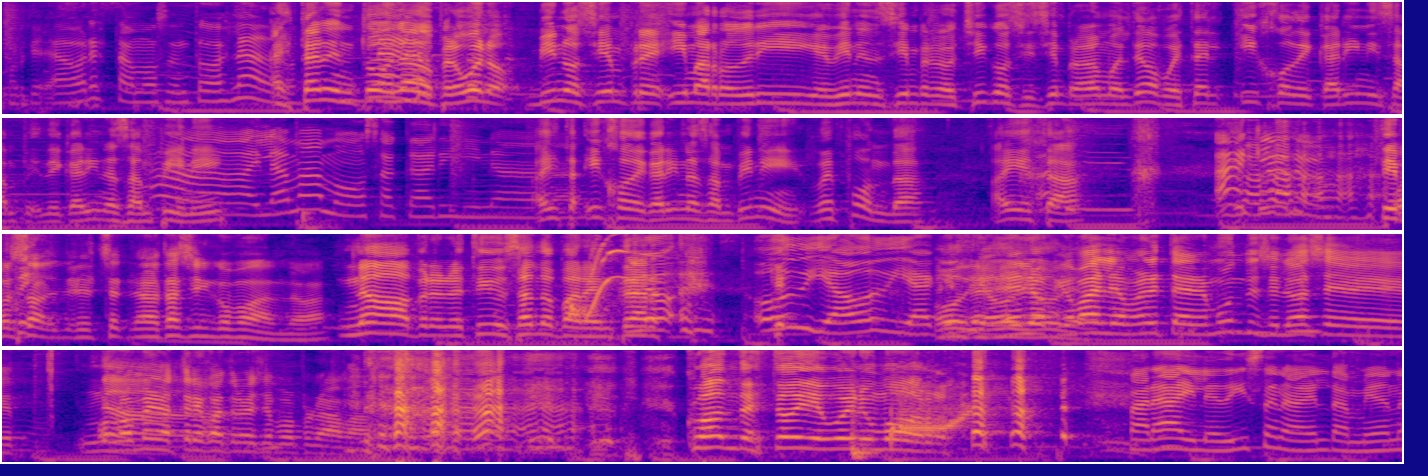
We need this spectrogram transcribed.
Porque ahora estamos en todos lados. Ah, Están en todos Claro. lados, pero bueno, vino siempre Ima Rodríguez, vienen siempre los chicos y siempre hablamos del tema, porque está el hijo de, Carini Zamp- de Karina Zampini. Ay, la amamos a Karina. Ahí está, hijo de Karina Zampini, responda. Ahí está. Ay, claro. Te Vos sos- lo estás incomodando. ¿eh? No, pero lo estoy usando para entrar. Odia, odia. Que Odia, es lo odia. que más le molesta en el mundo y se lo hace por No. lo menos 3-4 veces por programa. Cuando estoy de buen humor. Pará, y le dicen a él también,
